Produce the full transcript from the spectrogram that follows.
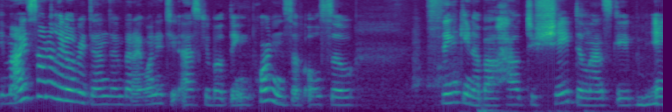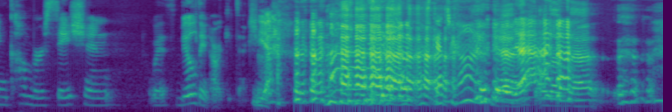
it might sound a little redundant, but I wanted to ask you about the importance of also thinking about how to shape the landscape Mhm. in conversation with building architecture. Yeah. it's catching on. Yes, I love that.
